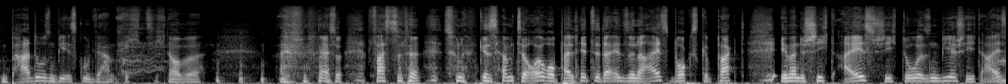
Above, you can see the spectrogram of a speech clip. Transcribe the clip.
Ein paar Dosen Bier ist gut. Wir haben echt, ich glaube, also fast so eine, so eine gesamte Europalette da in so eine Eisbox gepackt. Immer eine Schicht Eis, Schicht Dosenbier, Schicht Eis.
